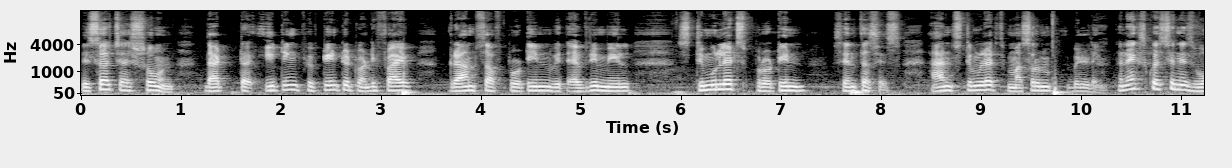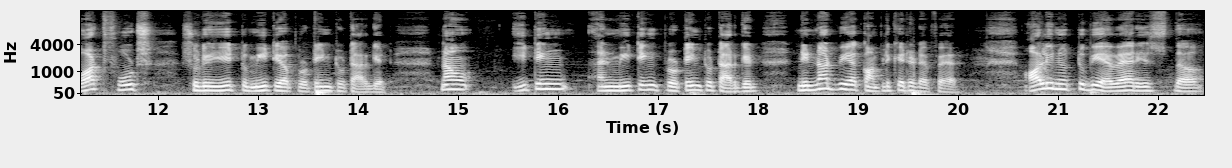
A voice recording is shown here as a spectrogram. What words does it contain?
Research has shown that uh, eating 15 to 25 grams of protein with every meal stimulates protein synthesis and stimulates muscle building. The next question is what foods should you eat to meet your protein to target? Now, eating and meeting protein to target need not be a complicated affair all you need to be aware is the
